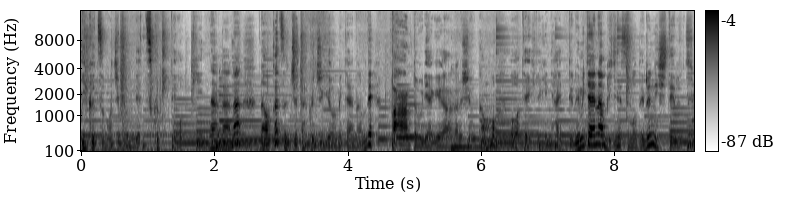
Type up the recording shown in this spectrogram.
いくつも自分で作っておきながらなおかつ受託授業みたいなのでバーンと売り上げが上がる瞬間も定期的に入ってるみたいなビジネスモデルにしてるんですよ。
